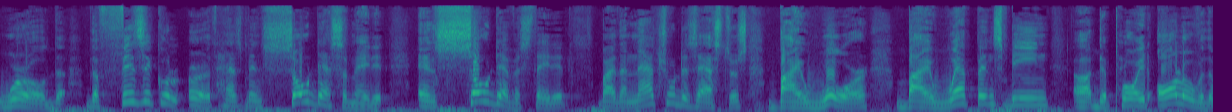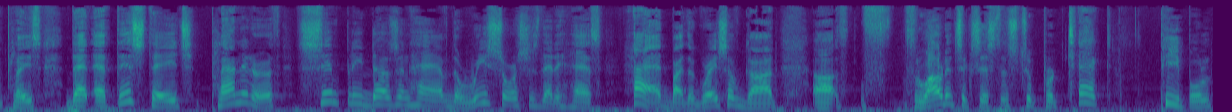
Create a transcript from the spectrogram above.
world, the, physical earth has been so decimated and so devastated by the natural disasters, by war, by weapons being uh, deployed all over the place, that at this stage, planet Earth simply doesn't have the resources that it has had by the grace of God uh, throughout its existence to protect people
